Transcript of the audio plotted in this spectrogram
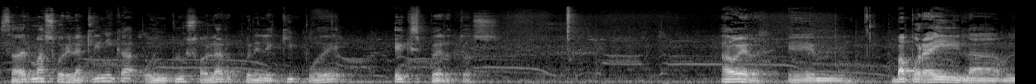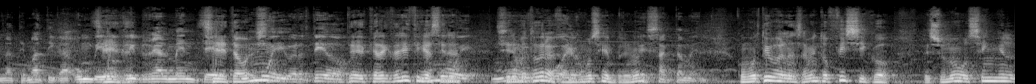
saber más sobre la clínica o incluso hablar con el equipo de expertos. A ver, em, va por ahí la, la temática. Un videoclip sí. realmente Sí, está bueno. muy divertido. De características muy cinematográficas, bueno. como siempre, ¿no? Exactamente. Con motivo del lanzamiento físico de su nuevo single,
